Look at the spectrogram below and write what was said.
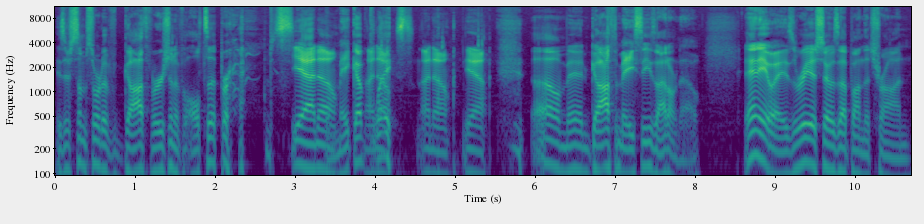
Is there some sort of goth version of Ulta, perhaps? Yeah, I know. Makeup I know. place? I know. Yeah. Oh man, Goth Macy's. I don't know. Anyways, Rhea shows up on the Tron.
